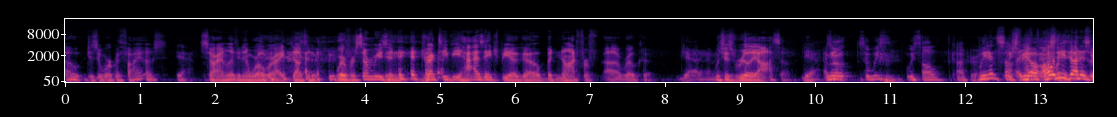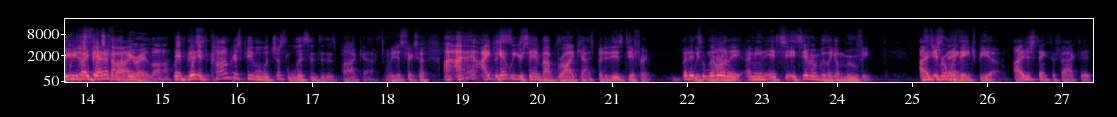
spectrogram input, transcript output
Oh, does it work with FiOS? Yeah. Sorry, I'm living in a world where I doesn't, where for some reason DirecTV has HBO Go, but not for uh, Roku. Yeah, I don't know. which is really awesome. yeah. I mean, so so we we solved copyright. we didn't solve. should No, all it. we've done is We we have just fixed identified copyright law. Like If, this, if Congress people would just listen to this podcast, We just fixed it. I, I, I get what you're saying about broadcast, but it is different. but it's with literally. non- I mean, It's it's. it's different with like a movie. It's I just different think, with HBO. I just think the fact that.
